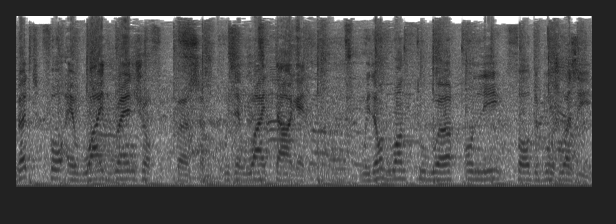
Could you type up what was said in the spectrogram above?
but for a wide range of person with a wide target. We don't want to work only for the bourgeoisie.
